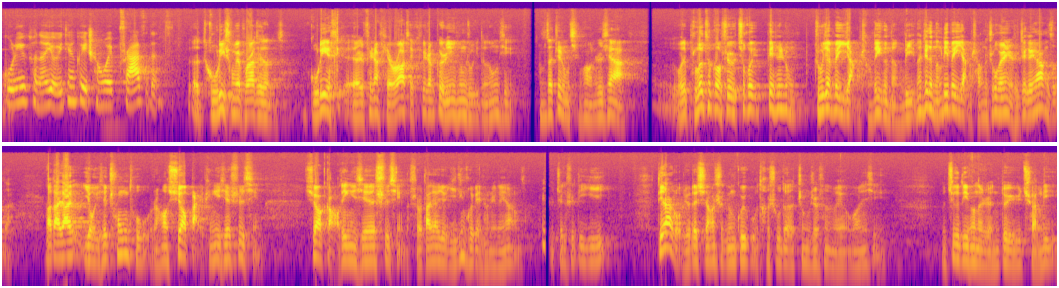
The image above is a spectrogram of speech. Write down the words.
鼓励可能有一天可以成为 president，呃，鼓励成为 president，鼓励呃非常 heroic、非常个人英雄主义的东西。那么在这种情况之下，我的 political 是就会变成一种逐渐被养成的一个能力。那这个能力被养成的周围人也是这个样子的，然后大家有一些冲突，然后需要摆平一些事情，需要搞定一些事情的时候，大家就一定会变成这个样子。这个是第一。第二个，我觉得实际上是跟硅谷特殊的政治氛围有关系。这个地方的人对于权力、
